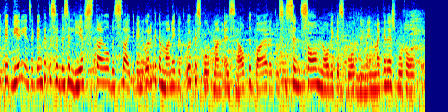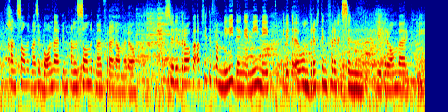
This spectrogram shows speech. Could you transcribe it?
Ek weet weer eens, ek dink dit is 'n dis 'n leefstyl besluit. Ek weet oor dat ek 'n man het wat ook 'n sportman is, help dit baie dat ons gesin saam naweke sport doen en my kinders word al gaan saam met my as ek baanwerk doen, gaan hulle saam met my op Vrydagmiddag. So dit raak 'n absolute familie ding en nie net, jy weet, 'n ontwrigting vir 'n gesin, weet raamwerk nie.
